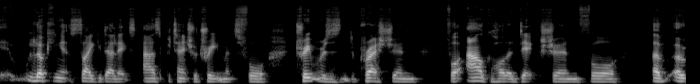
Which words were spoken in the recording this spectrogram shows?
eh, looking at psychedelics as potential treatments for treatment resistant depression, for alcohol addiction, for a, a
